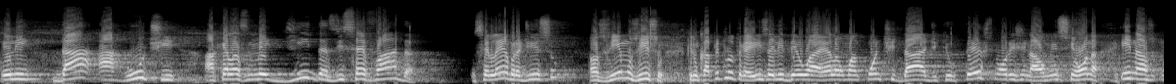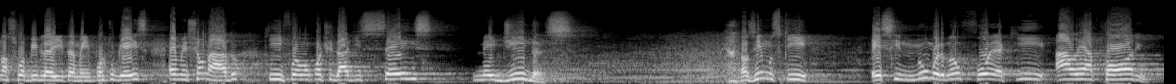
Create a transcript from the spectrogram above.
ele dá a Ruth aquelas medidas de cevada. Você lembra disso? Nós vimos isso, que no capítulo 3 ele deu a ela uma quantidade que o texto no original menciona, e na, na sua Bíblia aí também em português é mencionado que foi uma quantidade de seis medidas. Nós vimos que esse número não foi aqui aleatório.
